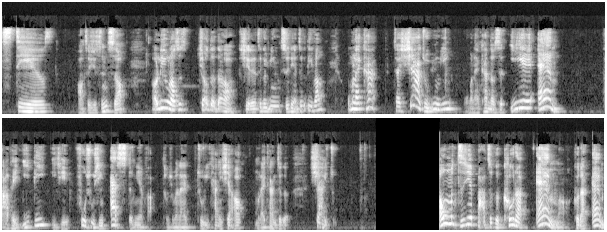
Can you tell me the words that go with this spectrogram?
steals 啊这些生词啊，哦利用老师教的的啊写的这个运音词典这个地方。我们来看，在下组韵音，我们来看到是 e a m 搭配 e d 以及复数型 s 的念法。同学们来注意看一下啊。我们来看这个下一组。好，我们直接把这个 coda m 啊，coda m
